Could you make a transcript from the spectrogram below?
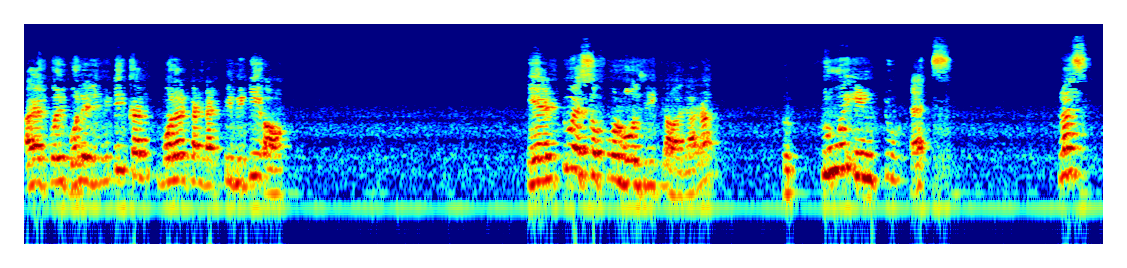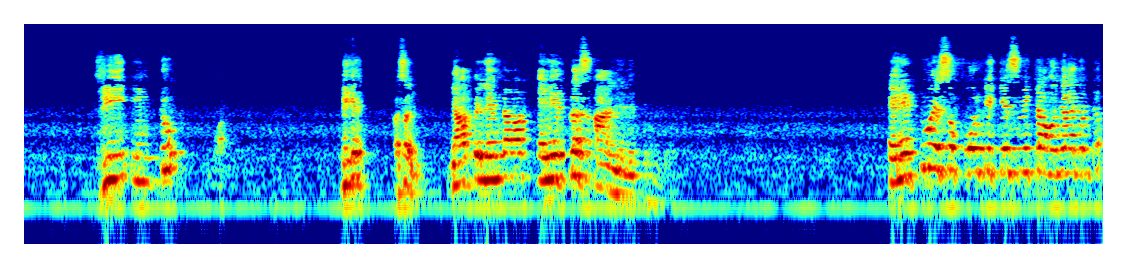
अगर कोई बोले limiting molar conductivity of L two S O four whole three क्या हो जाएगा? तो two into X plus three into one ठीक है? असल यहाँ पे lambda naught N A plus ion ले लेते हैं। N A two S O four के केस में क्या हो जाएगा बेटा?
